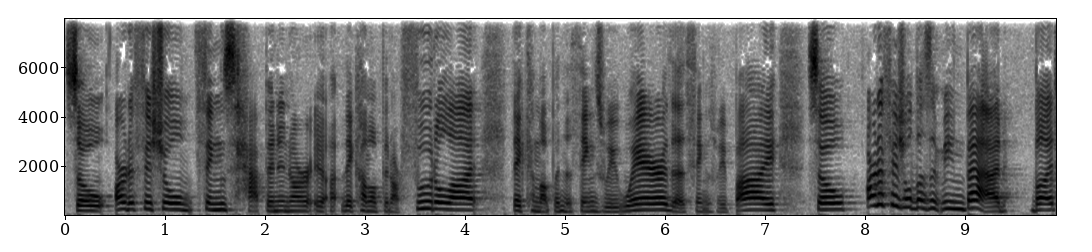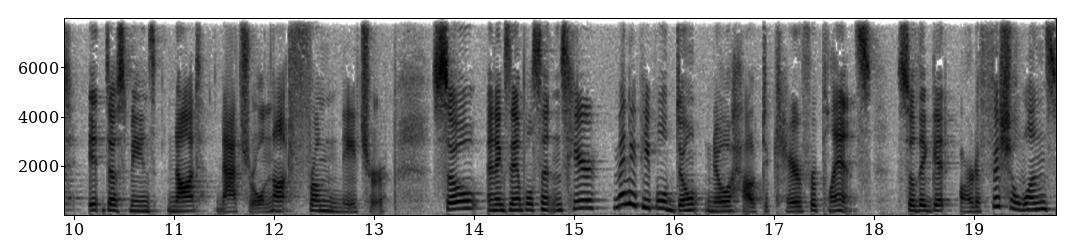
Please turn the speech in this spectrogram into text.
So, artificial things happen in our, uh, they come up in our food a lot, they come up in the things we wear, the things we buy. So, artificial doesn't mean bad, but it just means not natural, not from nature. So, an example sentence here many people don't know how to care for plants, so they get artificial ones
